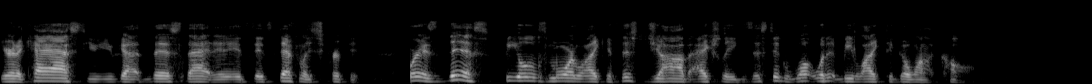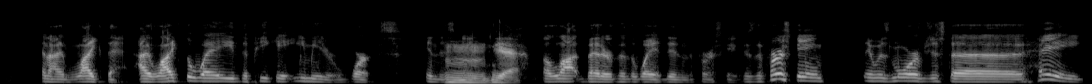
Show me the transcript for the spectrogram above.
you're in a cast, you you've got this, that. It's it's definitely scripted. Whereas this feels more like if this job actually existed, what would it be like to go on a call? And I like that. I like the way the PKE meter works in this mm, game. Yeah. A lot better than the way it did in the first game. Because the first game, it was more of just a hey,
